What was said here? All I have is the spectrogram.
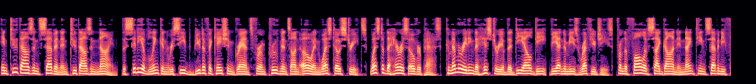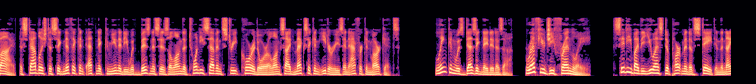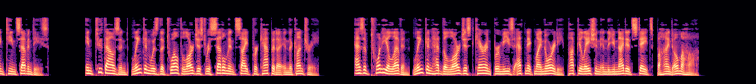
In 2007 and 2009, the City of Lincoln received beautification grants for improvements on O and West O streets, west of the Harris Overpass, commemorating the history of the DLD, Vietnamese refugees, from the fall of Saigon in 1975, established a significant ethnic community with businesses along the 27th Street corridor alongside Mexican eateries and African markets. Lincoln was designated as a refugee-friendly City by the U.S. Department of State in the 1970s. In 2000, Lincoln was the 12th largest resettlement site per capita in the country. As of 2011, Lincoln had the largest Karen Burmese ethnic minority population in the United States, behind Omaha.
